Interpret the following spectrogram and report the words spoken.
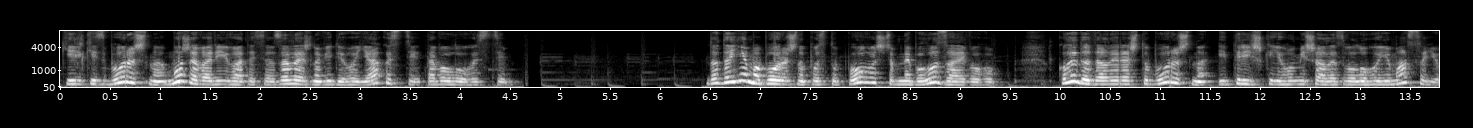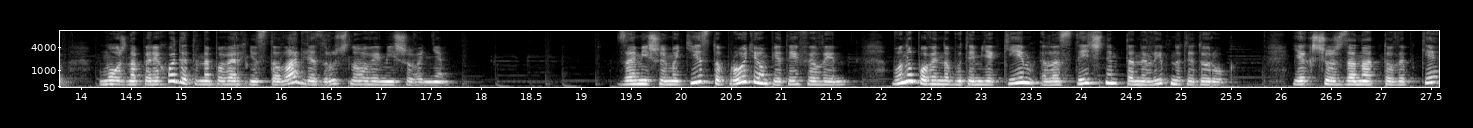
Кількість борошна може варіюватися залежно від його якості та вологості. Додаємо борошно поступово, щоб не було зайвого. Коли додали решту борошна і трішки його мішали з вологою масою, можна переходити на поверхню стола для зручного вимішування. Замішуємо тісто протягом 5 хвилин. Воно повинно бути м'яким, еластичним та не липнути до рук. Якщо ж занадто липке,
